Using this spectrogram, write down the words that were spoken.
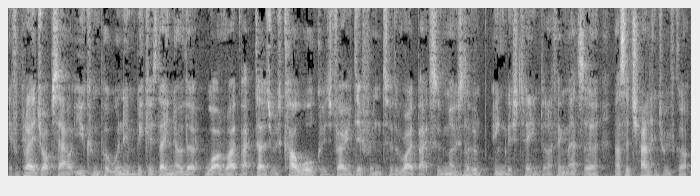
if a player drops out, you can put one in because they know that what a right back does. Whereas Carl Walker is very different to the right backs of most other hmm. English teams, and I think that's a that's a challenge we've got.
